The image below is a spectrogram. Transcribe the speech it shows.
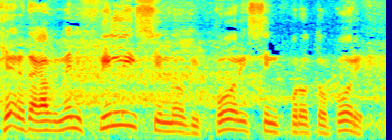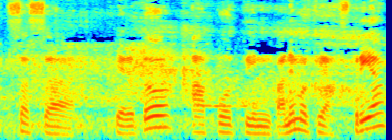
Χαίρετε αγαπημένοι φίλοι, συνοδοιπόροι, συμπρωτοπόροι. Σας α, χαιρετώ από την πανέμορφη Αυστρία,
